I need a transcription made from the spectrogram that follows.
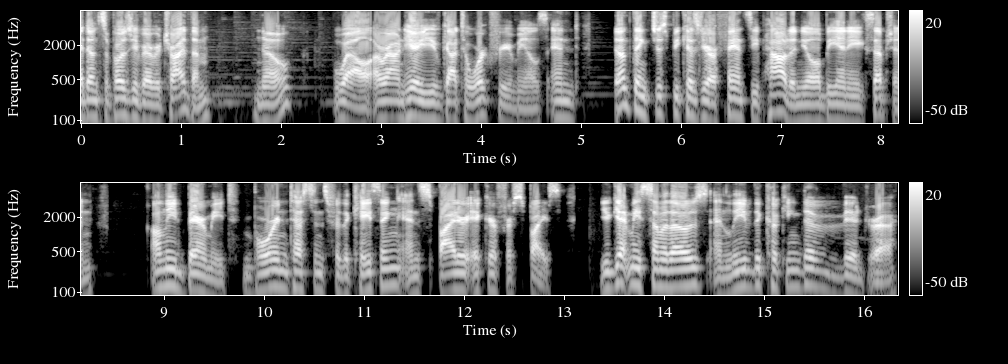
I don't suppose you've ever tried them? No? Well, around here you've got to work for your meals, and don't think just because you're a fancy paladin you'll be any exception. I'll need bear meat, boar intestines for the casing, and spider ichor for spice. You get me some of those, and leave the cooking to Vidra.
